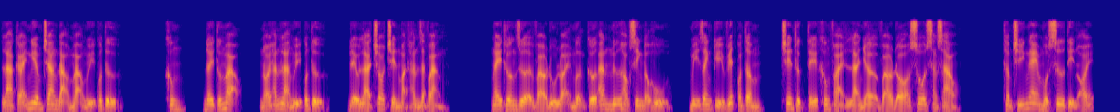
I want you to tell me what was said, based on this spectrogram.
là cái nghiêm trang đạo mạo ngụy quân tử. Không, đây tướng mạo, nói hắn là ngụy quân tử, đều là cho trên mặt hắn rất vàng. Ngày thường dựa vào đủ loại mượn cớ ăn nữ học sinh đậu hủ, mỹ danh kỳ viết quan tâm, trên thực tế không phải là nhờ vào đó xô sàng sao. Thậm chí nghe một sư tỷ nói,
